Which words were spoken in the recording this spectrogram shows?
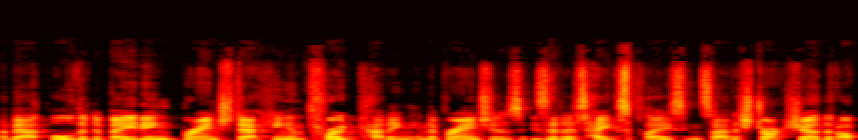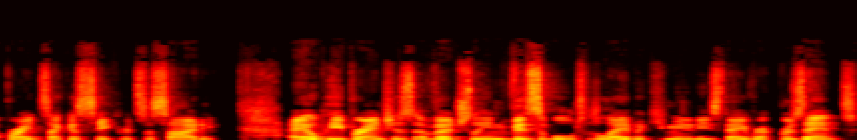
about all the debating, branch stacking, and throat cutting in the branches is that it takes place inside a structure that operates like a secret society. ALP branches are virtually invisible to the Labor communities they represent.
